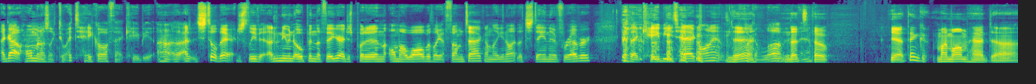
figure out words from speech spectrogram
I got home and I was like, do I take off that KB? I I- it's still there. Just leave it. I didn't even open the figure. I just put it in on my wall with like a thumbtack. I'm like, you know what? That's staying there forever. Got that KB tag on it. Yeah, Fucking love it. That's man. dope. Yeah, I think my mom had uh,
